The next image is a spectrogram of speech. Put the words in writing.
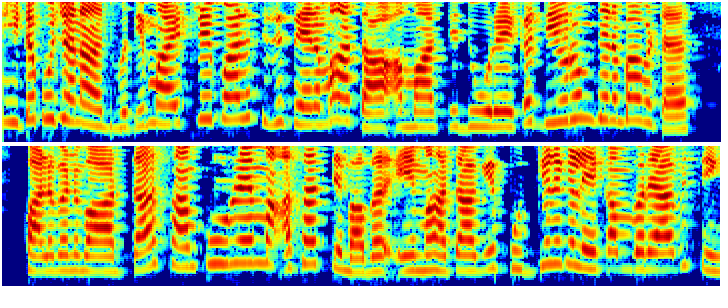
හිටපු ජනාධිපති මෛත්‍රීපාල සිරිසේන මහතා අමාත්‍ය ධූරයක දියුරුම් දෙන බවට පළවන වාර්තා සම්පූර්ණයෙන්ම අසත්‍ය බව ඒ මහතාගේ පුද්ගලික ලේකම්වරයා විසින්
